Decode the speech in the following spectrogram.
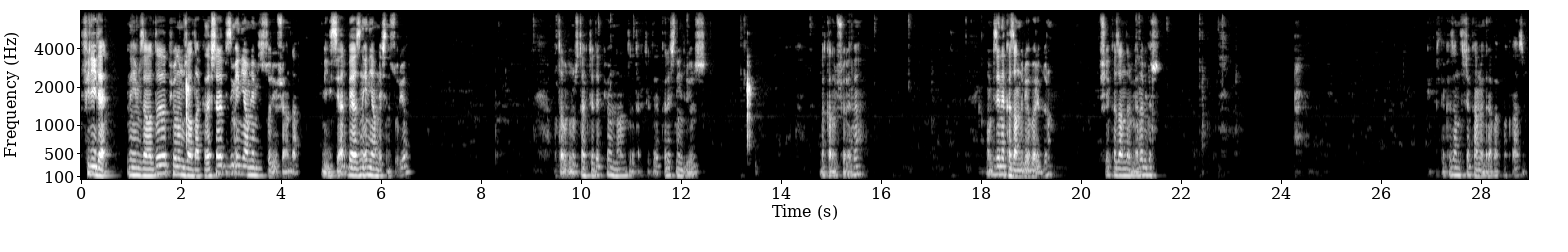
Filiyle neyimizi aldı? Piyonumuzu aldı arkadaşlar. Bizim en iyi hamlemizi soruyor şu anda. Bilgisayar. Beyazın en iyi hamlesini soruyor. Ata vurduğumuz takdirde piyon aldığı takdirde kalesini indiriyoruz. Bakalım şöyle bir. Ama bize ne kazandırıyor böyle bir durum? Bir şey kazandırmayabilir. Bize kazandıracak hamlelere bakmak lazım.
